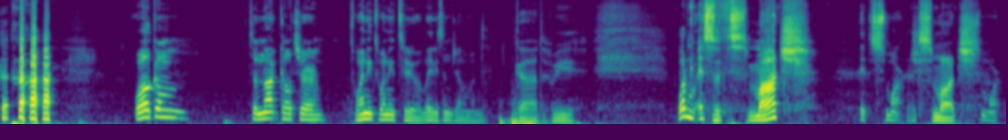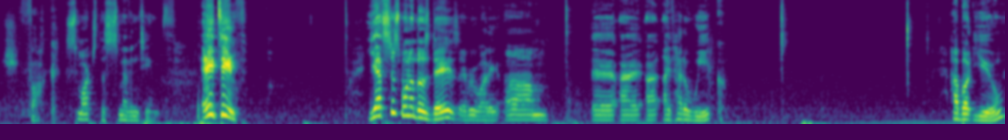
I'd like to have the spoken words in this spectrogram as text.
Welcome to Not Culture 2022, ladies and gentlemen. God, we. What? It's, it's March. It's Smarch. It's March. Smarch. Fuck. Smarch the 17th. 18th! Yeah, it's just one of those days, everybody. Um, uh, I, I, I've had a week. How about you?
